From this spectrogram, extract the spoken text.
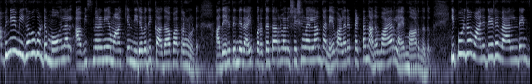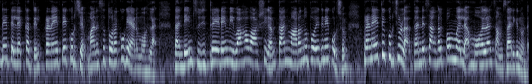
അഭിനയ മികവ് കൊണ്ട് മോഹൻലാൽ അവിസ്മരണീയമാക്കിയ നിരവധി കഥാപാത്രങ്ങളുണ്ട്. അദ്ദേഹത്തിന്റെതായി പുറത്തെത്താറുള്ള വിശേഷങ്ങളെല്ലാം തന്നെ വളരെ പെട്ടെന്നാണ് വൈറലായി മാറുന്നതും. ഇപ്പോഴത്തെ വനിതയുടെ വാലന്റൈൻസ് ഡേ തിലക്കത്തിൽ പ്രണയത്തെക്കുറിച്ച് മനസ്സ് തുറക്കുകയാണ് മോഹൻലാൽ. തന്റെയും സുചിത്രയുടെയും വിവാഹ വാർഷികം താൻ മറന്നുപോയതിനെക്കുറിച്ചും പ്രണയത്തെക്കുറിച്ചുള്ള തന്റെ സങ്കല്പവുമെല്ലാം മോഹൻലാൽ സംസാരിക്കുന്നുണ്ട്.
